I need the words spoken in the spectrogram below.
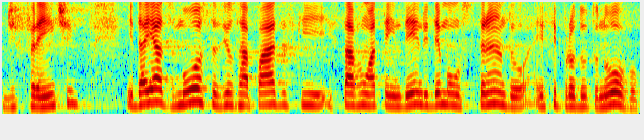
de frente e daí as moças e os rapazes que estavam atendendo e demonstrando esse produto novo,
